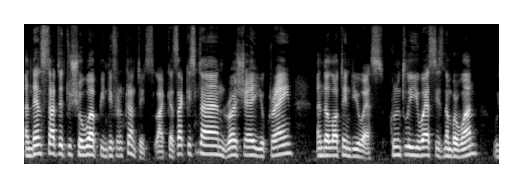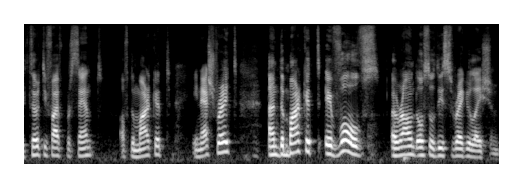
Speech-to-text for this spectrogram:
and then started to show up in different countries like Kazakhstan, Russia, Ukraine, and a lot in the US. Currently, US is number one with 35% of the market in hash rate. And the market evolves around also this regulation.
